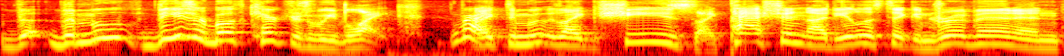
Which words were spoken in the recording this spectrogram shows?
the the move. These are both characters we like. Right. Like the mo- like she's like passionate, idealistic, and driven, and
